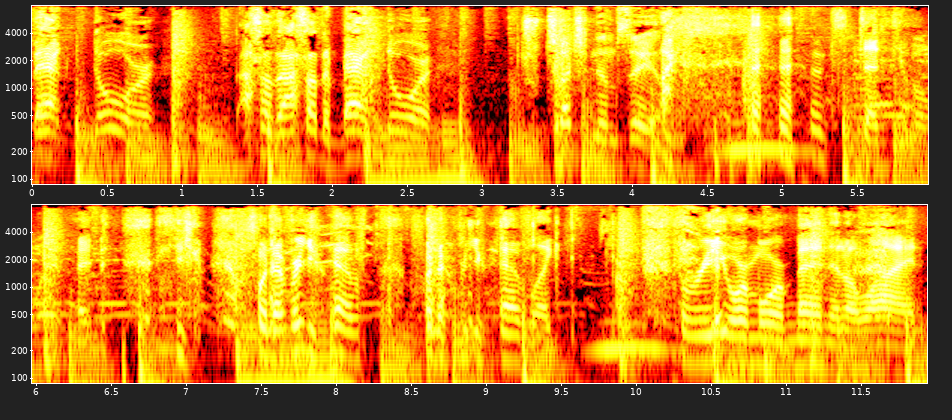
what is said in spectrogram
back door. I saw the back door, touching themselves. it's a dead giveaway, right? Whenever you have, whenever you have like three or more men in a line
